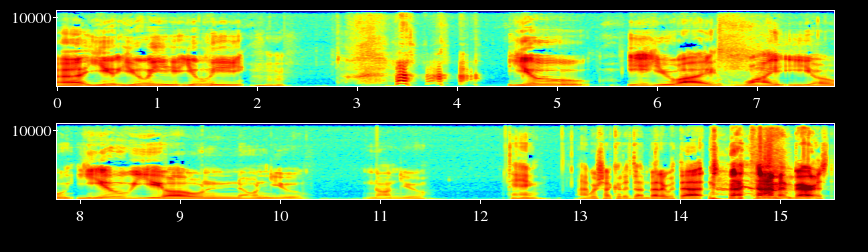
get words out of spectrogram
Uh, you, Yui, Yuli, hmm. U, E U I Y E O, U E O, non you. Non you. Dang. I wish I could have done better with that. I'm embarrassed.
